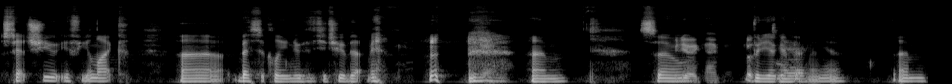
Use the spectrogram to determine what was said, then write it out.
statue if you like uh, basically New 52 Batman. yeah. um, so Video game. But video game Yeah. Batman, yeah. Um,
